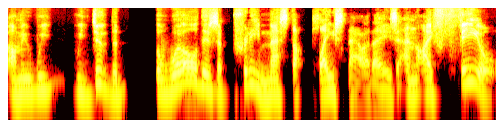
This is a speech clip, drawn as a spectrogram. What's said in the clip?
I mean, we, we do. The, the world is a pretty messed up place nowadays. And I feel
